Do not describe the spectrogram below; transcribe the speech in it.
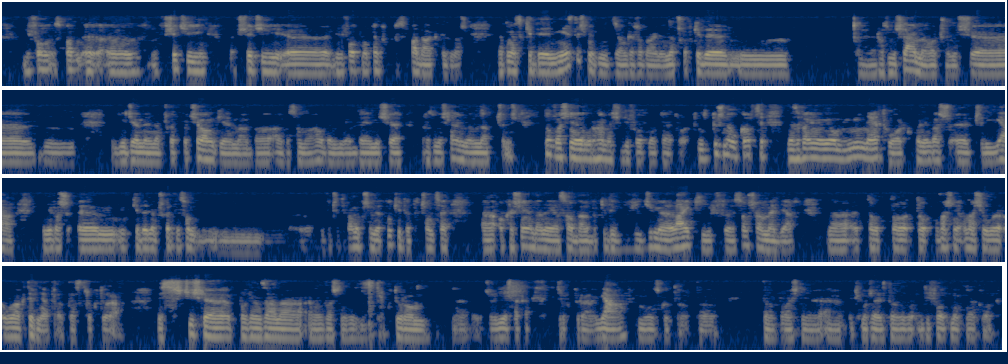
w sieci, w sieci default network spada aktywność. Natomiast kiedy nie jesteśmy w nic zaangażowani, na przykład kiedy mm, rozmyślamy o czymś, e, jedziemy na przykład pociągiem albo, albo samochodem i oddajemy się rozmyślaniu nad czymś, to właśnie uruchamia się Default Mode Network. Niektórzy naukowcy nazywają ją Mi Network, ponieważ, e, czyli ja, ponieważ kiedy na przykład są mm, wyczytywane przymiotniki dotyczące e, określenia danej osoby, albo kiedy widzimy lajki w social mediach, to, to, to właśnie ona się uaktywnia, ta, ta struktura jest ściśle powiązana e, właśnie ze strukturą, e, jeżeli jest taka struktura ja w mózgu, to, to, to właśnie e, być może jest to default mode network.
